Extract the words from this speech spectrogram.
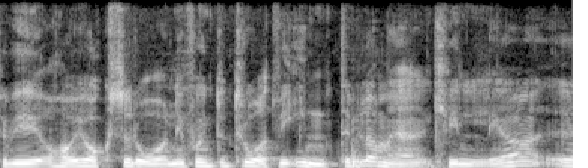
För vi har ju också då, ni får inte tro att vi inte vill ha med kvinnliga eh,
